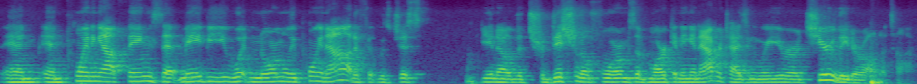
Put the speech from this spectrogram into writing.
and, and pointing out things that maybe you wouldn't normally point out if it was just, you know, the traditional forms of marketing and advertising where you're a cheerleader all the time.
